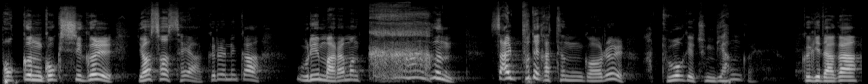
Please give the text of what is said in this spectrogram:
볶은 곡식을 여섯 세야. 그러니까 우리 말하면 큰 쌀푸대 같은 거를 두어 개 준비한 거예요. 거기다가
